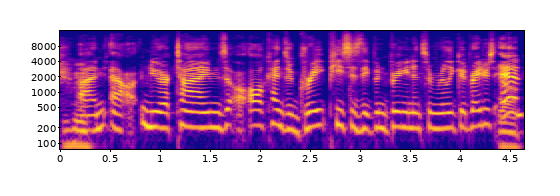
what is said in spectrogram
Mm-hmm. uh, uh, New York Times, all kinds of great pieces. They've been bringing in some really good writers. Yeah. And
